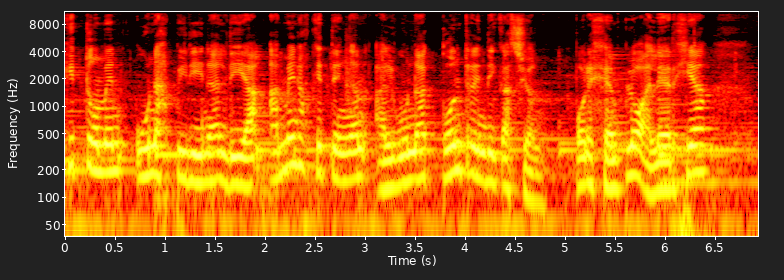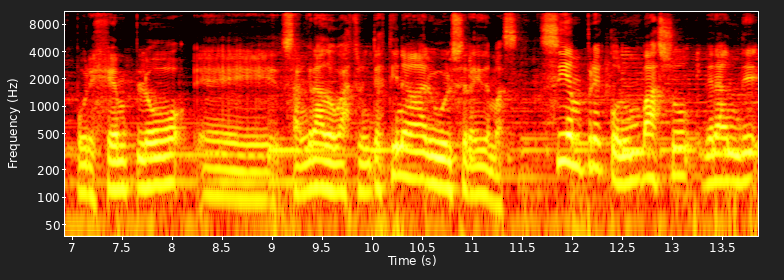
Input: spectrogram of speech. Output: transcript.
que tomen una aspirina al día a menos que tengan alguna contraindicación. Por ejemplo, alergia, por ejemplo, eh, sangrado gastrointestinal, úlcera y demás. Siempre con un vaso grande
